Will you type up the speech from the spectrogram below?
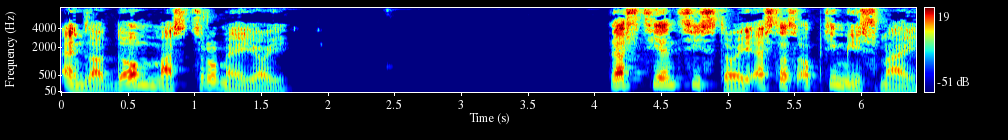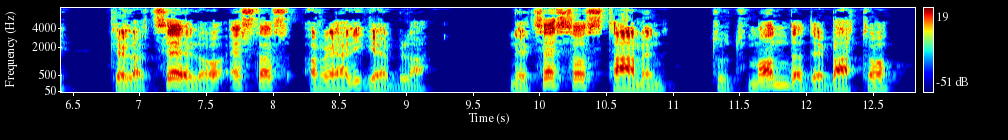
en la dom mastrumeioi. La sciencistoi estas optimismai, che la celo estas realigebla. Necessos tamen tutmonda debato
